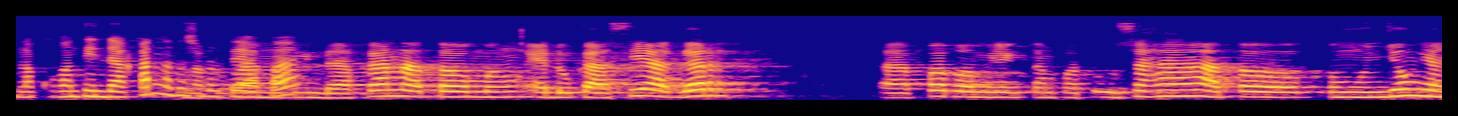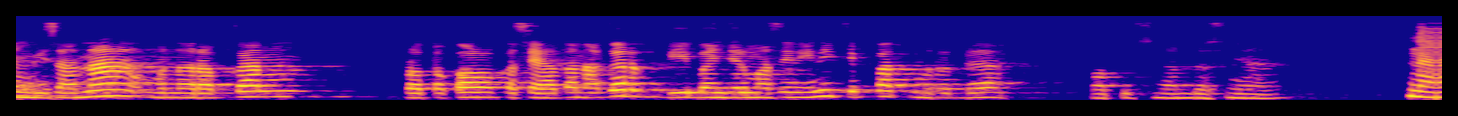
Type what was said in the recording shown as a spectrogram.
Melakukan tindakan atau seperti melakukan apa? tindakan atau mengedukasi agar apa pemilik tempat usaha atau pengunjung yang di sana menerapkan protokol kesehatan agar di Banjarmasin ini cepat mereda COVID-19-nya. Nah,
